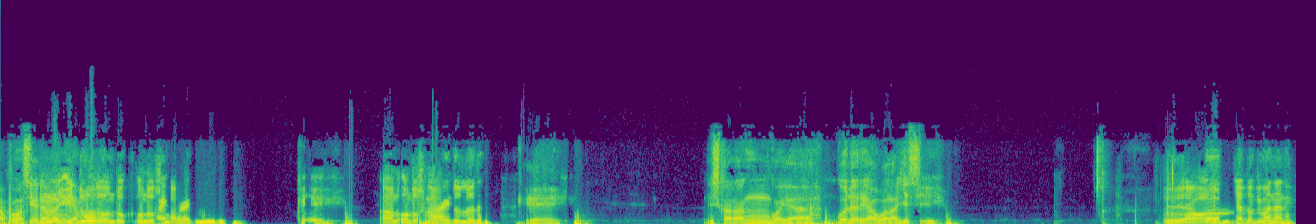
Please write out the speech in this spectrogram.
Apa masih ada Hmm, lagi yang mau? dulu untuk untuk sebenarnya dulu deh Oke. Eh, untuk sebenarnya dulu deh Oke. Ini sekarang gue ya, gue dari awal aja sih. dari awal Oh. debutnya atau gimana nih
